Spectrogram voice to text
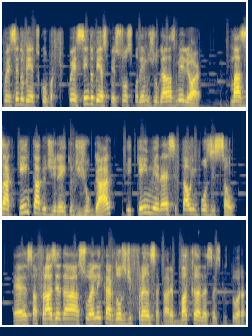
Conhecendo bem, desculpa. Conhecendo bem as pessoas, podemos julgá-las melhor. Mas a quem cabe o direito de julgar e quem merece tal imposição? Essa frase é da Suelen Cardoso de França, cara. É bacana essa escritora.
